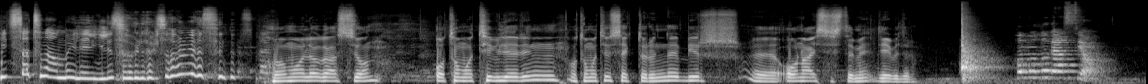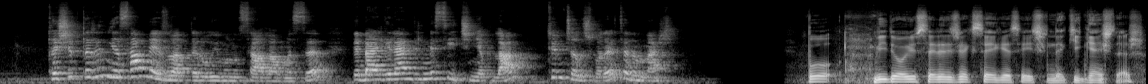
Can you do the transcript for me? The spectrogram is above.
Hiç satın alma ile ilgili sorular sormuyorsunuz. Homologasyon otomotivlerin otomotiv sektöründe bir e, onay sistemi diyebilirim. Homologasyon. Taşıtların yasal mevzuatlara uyumunun sağlanması ve belgelendirilmesi için yapılan tüm çalışmaları tanımlar. Bu videoyu seyredecek SGS içindeki gençler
